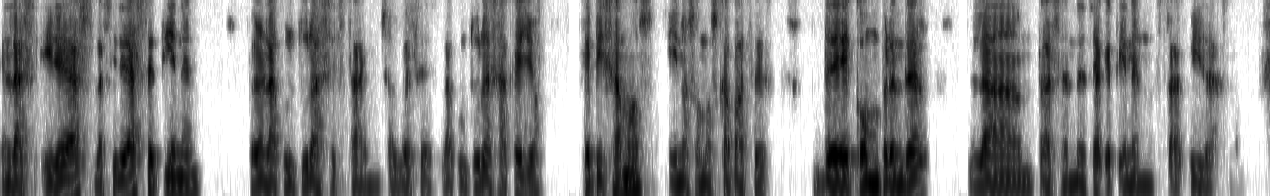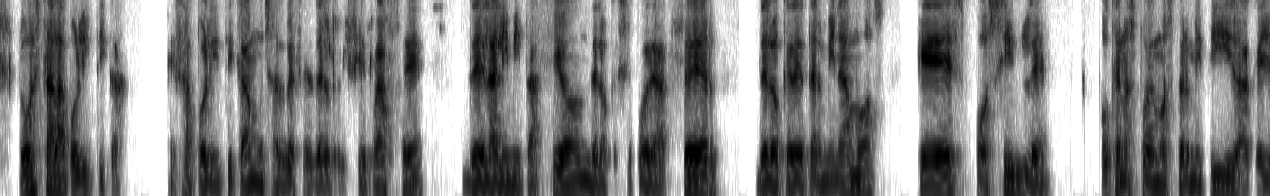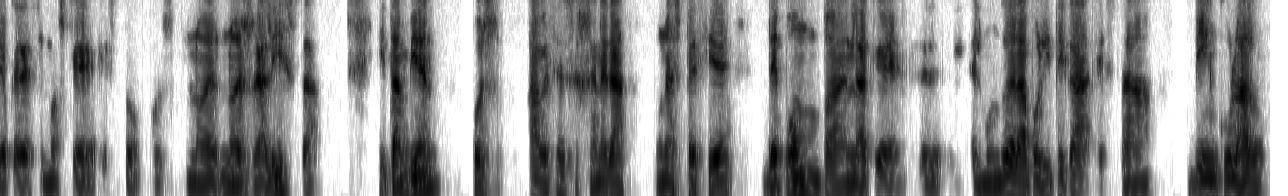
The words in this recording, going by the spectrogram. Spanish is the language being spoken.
en las ideas, las ideas se tienen, pero en la cultura se está. muchas veces la cultura es aquello pisamos y no somos capaces de comprender la trascendencia que tienen nuestras vidas. Luego está la política, esa política muchas veces del rifirrafe, de la limitación, de lo que se puede hacer, de lo que determinamos que es posible o que nos podemos permitir, aquello que decimos que esto pues, no, no, es realista. Y también, pues a veces se genera una especie de pompa en la que eh, el mundo de la política está vinculado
